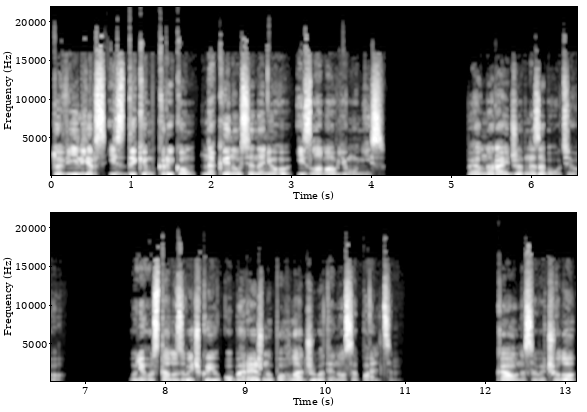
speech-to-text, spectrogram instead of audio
то Вільярс із диким криком накинувся на нього і зламав йому ніс. Певно, Райджер не забув цього. У нього стало звичкою обережно погладжувати носа пальцем. Каунасове чоло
